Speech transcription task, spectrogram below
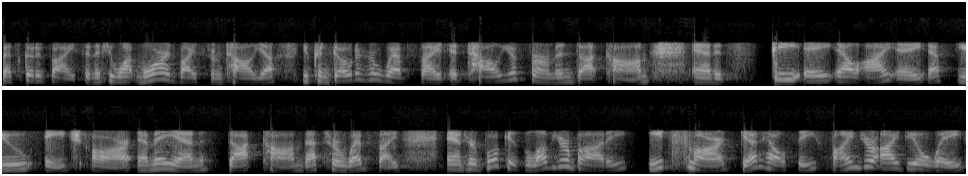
That's good advice. And if you want more advice from Talia, you can go to her website at taliafuhrman.com, and it's T A L I A F U H R M A N dot com. That's her website. And her book is Love Your Body, Eat Smart, Get Healthy, Find Your Ideal Weight,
